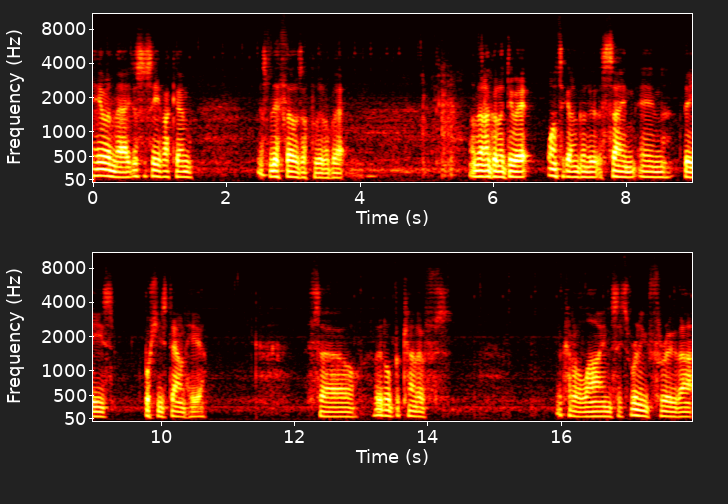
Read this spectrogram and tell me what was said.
here and there just to see if I can just lift those up a little bit and then I'm going to do it once again I'm going to do the same in these bushes down here so a little bit kind of the kind of lines it's running through that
